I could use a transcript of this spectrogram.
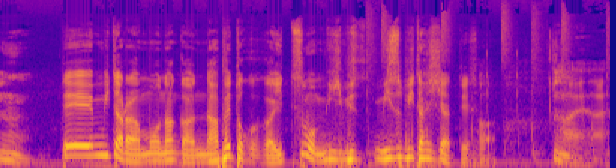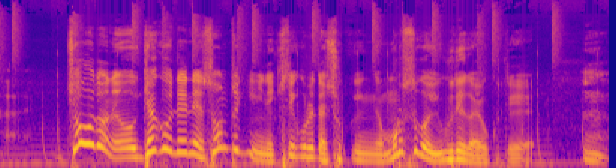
うん。で見たらもうなんか鍋とかがいつも水水浸しやってさ。うんはいはいはい。ちょうどね逆でねその時にね来てくれた職員がものすごい腕が良くて。うん。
